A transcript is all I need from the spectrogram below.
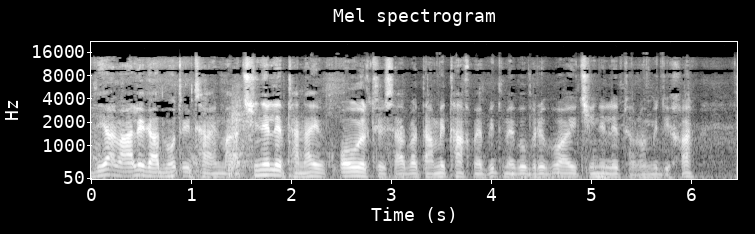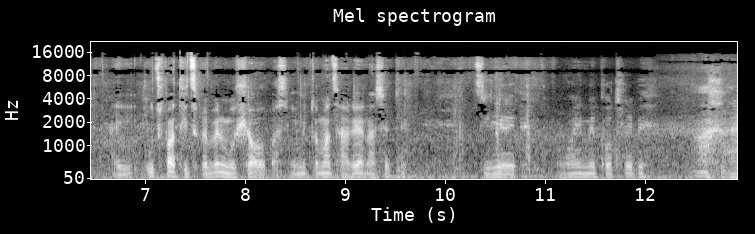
მედიან ალი გადმოტირთავენ, მაგრამ ჩინელებთან აი ყოველთვის ალბათ ამეთანხმებით მეგობრებო, აი ჩინელებთან რომ მიდიხარ, აი უცბად იწყებენ მუშაობას, იმიტომაც არიან ასეთი ძლიერები. ვაიმე ფოთლები. ახლა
